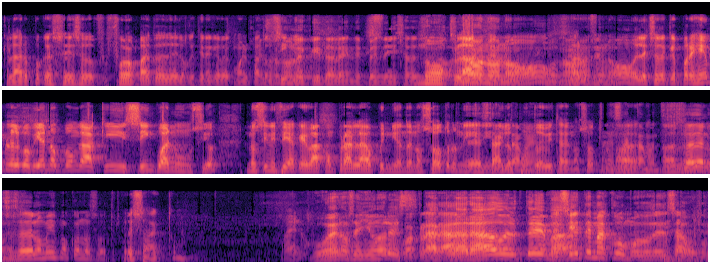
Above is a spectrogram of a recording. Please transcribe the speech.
Claro, porque eso- eso forma parte de lo que tiene que ver con el Eso patrocinio. no le quita la independencia de su No, claro No, que no, no, no. claro que eso no. El hecho de que, por ejemplo, el gobierno ponga aquí cinco anuncios no significa que va a comprar la opinión de nosotros ni, los puntos de vista de nosotros. Exactamente. nada eso. sucede lo mismo con nosotros. Exacto. Bueno. Bueno, señores, aclarado. aclarado. el tema. ¿Te sientes más cómodo de desahogo?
